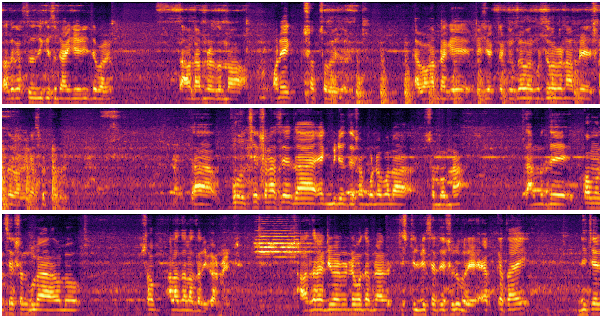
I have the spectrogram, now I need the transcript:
তাদের কাছ থেকে যদি কিছুটা আইডিয়া নিতে পারেন, তাহলে আপনার জন্য অনেক সচ্ছল হয়ে যাবে। এবং আপনাকে বেশি একটা কেউ ব্যবহার করতে পারবে না, আপনি সুন্দরভাবে কাজ করতে পারবেন। তা ফুল সেকশন আছে, যা এক ভিডিওতে সম্পূর্ণ বলা সম্ভব না। তার মধ্যে কমন সেকশনগুলো হলো সব আলাদা আলাদা ডিপার্টমেন্ট আলাদা আলাদা ডিপার্টমেন্টের মধ্যে আপনার স্টিল মিক্সার থেকে শুরু করে এক কথায় নিচের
